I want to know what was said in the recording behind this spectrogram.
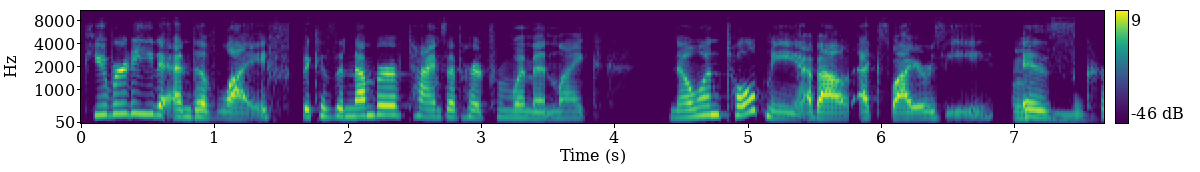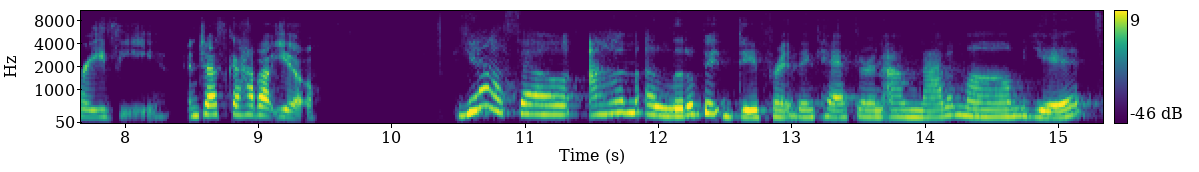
puberty to end of life because the number of times I've heard from women like no one told me about X, Y, or Z mm-hmm. is crazy. And Jessica, how about you? Yeah, so I'm a little bit different than Catherine. I'm not a mom yet.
